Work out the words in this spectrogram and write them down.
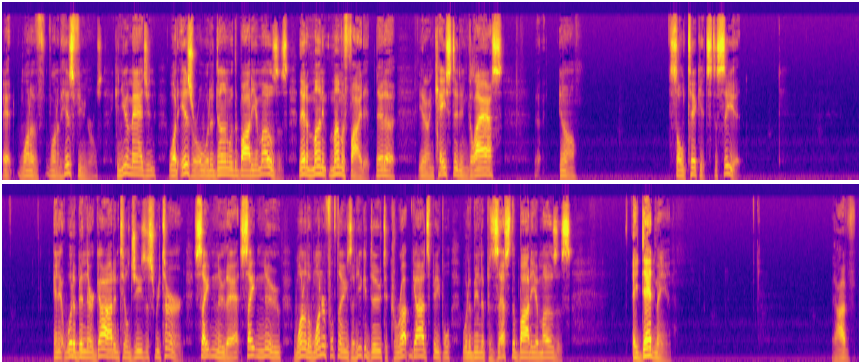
at one of, one of his funerals, Can you imagine what Israel would have done with the body of Moses? They'd have mummified it. They'd have, you know, encased it in glass. Uh, you know, sold tickets to see it. And it would have been their God until Jesus returned. Satan knew that. Satan knew one of the wonderful things that he could do to corrupt God's people would have been to possess the body of Moses, a dead man. I've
